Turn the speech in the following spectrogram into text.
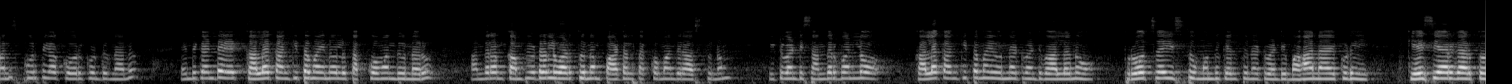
మనస్ఫూర్తిగా కోరుకుంటున్నాను. ఎందుకంటే కళకు అంకితమైన వాళ్ళు తక్కువ మంది ఉన్నారు. అందరం కంప్యూటర్లు పడుతున్నాం పాటలు తక్కువ మంది రాస్తున్నాం. ఇటువంటి సందర్భంలో కళకు అంకితమై ఉన్నటువంటి వాళ్ళను ప్రోత్సహిస్తూ ముందుకెళ్తున్నటువంటి మహానాయకుడి కేసీఆర్ గారితో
